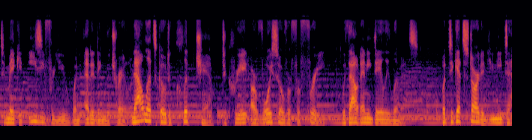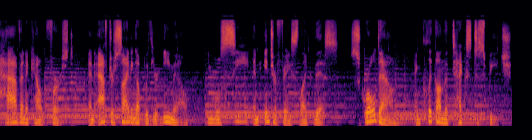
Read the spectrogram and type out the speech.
to make it easy for you when editing the trailer. Now let's go to Clipchamp to create our voiceover for free without any daily limits. But to get started, you need to have an account first, and after signing up with your email, you will see an interface like this. Scroll down and click on the text-to-speech.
